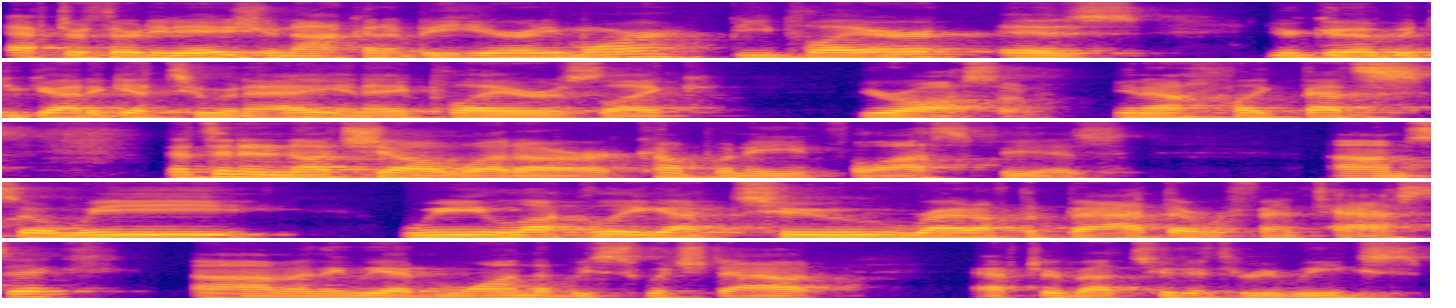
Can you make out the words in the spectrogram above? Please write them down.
after 30 days you're not going to be here anymore. B player is you're good, but you got to get to an A. And A player is like you're awesome. You know, like that's that's in a nutshell what our company philosophy is. Um, so we we luckily got two right off the bat that were fantastic. Um, I think we had one that we switched out after about two to three weeks.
